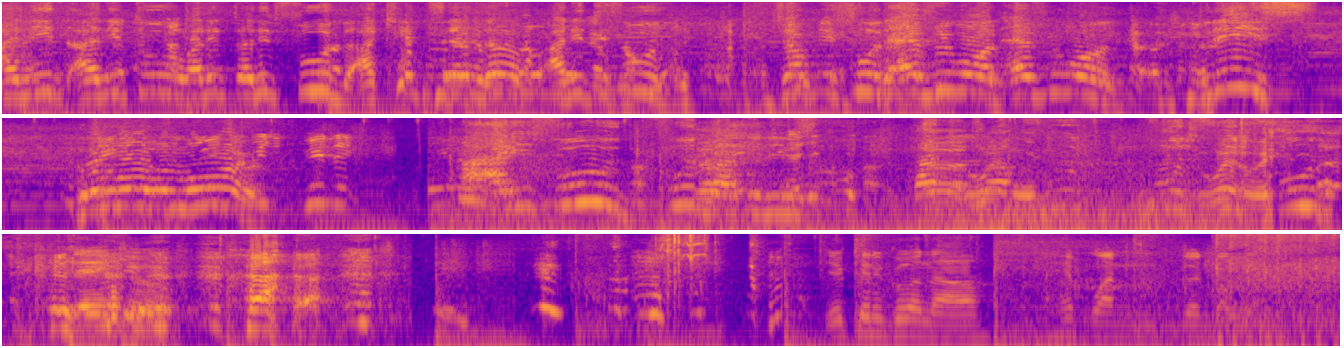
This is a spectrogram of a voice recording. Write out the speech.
I need, I need to, I need, I need food. I can't stand up. I need food. Drop me food, everyone, everyone, please. One more, one more. I need food, food, BatulinS. Batu, drop food, food, food, food. Thank you. You can go now. I have one good only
